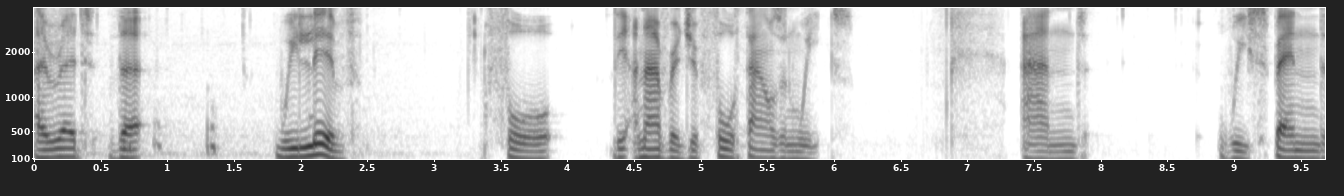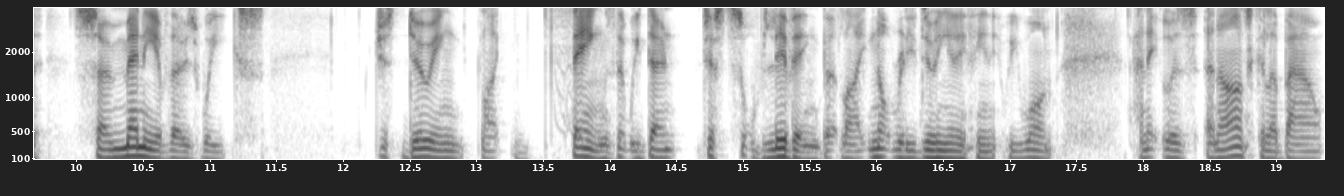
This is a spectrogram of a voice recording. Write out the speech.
I read that we live for the, an average of four thousand weeks, and we spend so many of those weeks just doing like things that we don't just sort of living, but like not really doing anything that we want. And it was an article about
